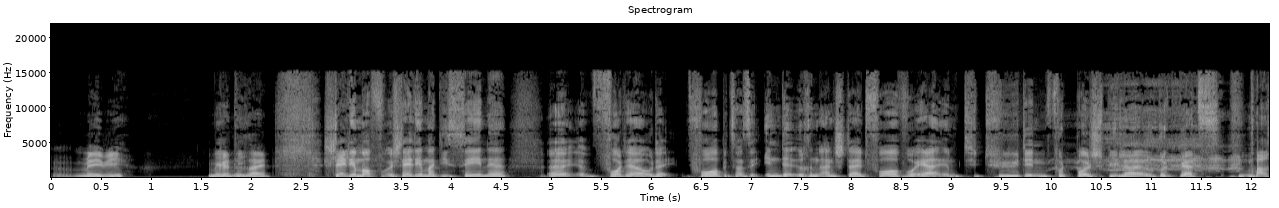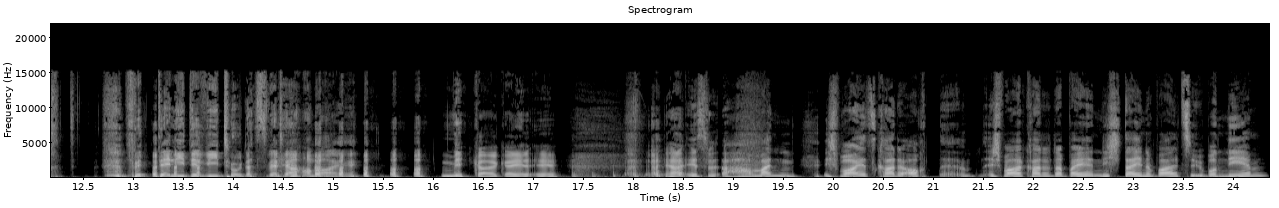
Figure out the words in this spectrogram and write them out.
Maybe. Maybe. Könnte sein. Stell dir mal, stell dir mal die Szene äh, vor der oder vor beziehungsweise in der Irrenanstalt vor, wo er im Tütü den Footballspieler rückwärts macht mit Danny DeVito. Das wäre der Hammer. Ey. Mega geil, ey. Ja, ist, ah Mann, ich war jetzt gerade auch, äh, ich war gerade dabei, nicht deine Wahl zu übernehmen,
